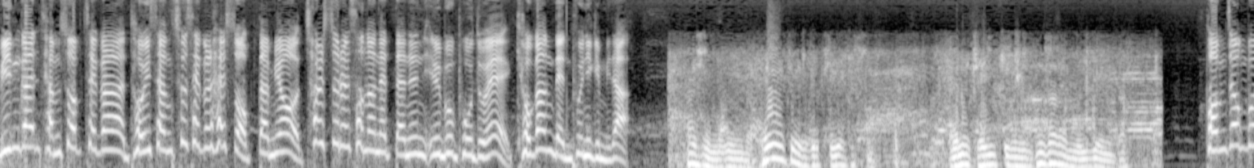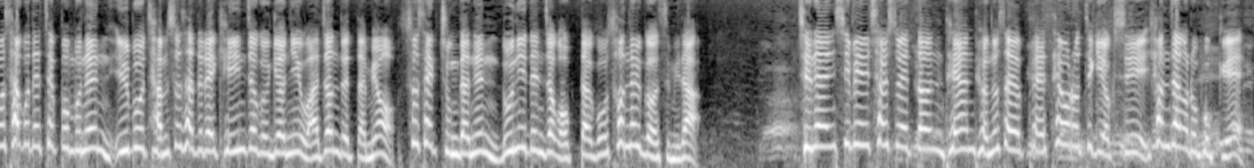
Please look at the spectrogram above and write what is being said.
민간 잠수업체가 더 이상 수색을 할 수 없다며 철수를 선언했다는 일부 보도에 격앙된 분위기입니다. 사실 모릅니다. 해외 쪽에서 그렇게 얘기했습니다. 오늘 개인적인 한 사람의 의견이다. 범정부 사고대책본부는 일부 잠수사들의 개인적 의견이 와전됐다며 수색 중단은 논의된 적 없다고 선을 그었습니다. 지난 10일 철수했던 대한변호사협회 세월호 특위 역시 현장으로 복귀해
